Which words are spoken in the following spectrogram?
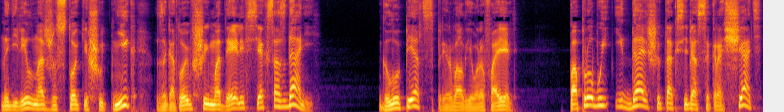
наделил наш жестокий шутник, заготовивший модели всех созданий. «Глупец», — прервал его Рафаэль, — «попробуй и дальше так себя сокращать,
